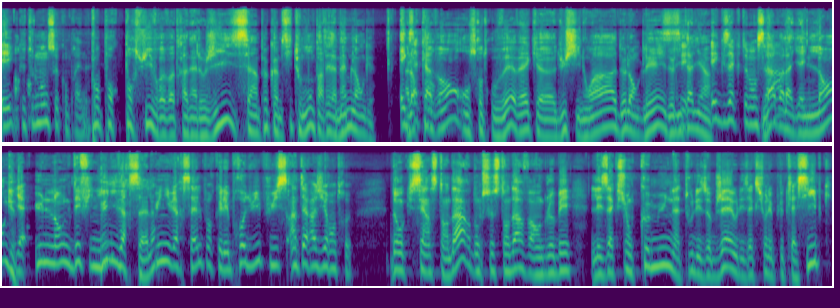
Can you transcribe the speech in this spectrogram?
et que tout le monde se comprenne. Pour, pour poursuivre votre analogie, c'est un peu comme si tout le monde parlait la même langue. Alors qu'avant, on se retrouvait avec euh, du chinois, de l'anglais et de l'italien. Exactement ça. Là, voilà, il y a une langue Il y a une langue définie. universelle. universel pour que les produits puissent interagir entre eux. Donc c'est un standard. Donc ce standard va englober les actions communes à tous les objets ou les actions les plus classiques,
